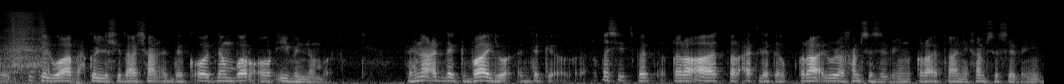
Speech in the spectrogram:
بشكل واضح كلش إذا كان عندك odd number or even number فهنا عندك value عندك خمسة قراءات طلعت لك القراءة الأولى 75 القراءة الثانية 75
